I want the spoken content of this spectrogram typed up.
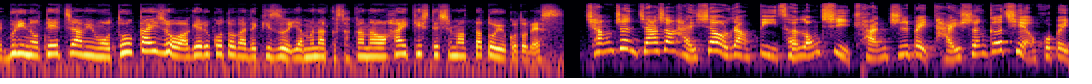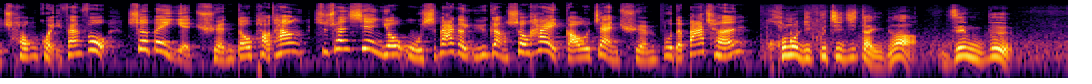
ブリの定置網も10日以上上げることができず、やむなく魚を廃棄してしまったということです。强震加上海啸，让地层隆起，船只被抬升搁浅或被冲毁翻覆，设备也全都泡汤。石川县有五十八个渔港受害，高占全部的八成。この陸地自体が全部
